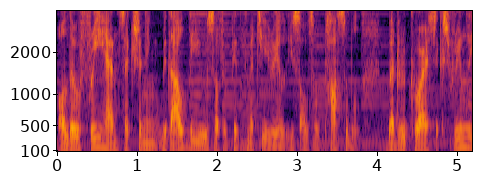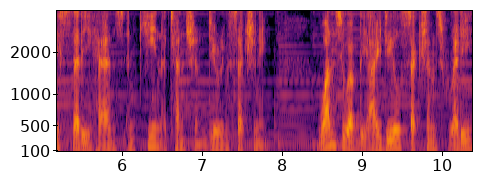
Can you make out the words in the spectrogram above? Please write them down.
although freehand sectioning without the use of a pith material is also possible, but requires extremely steady hands and keen attention during sectioning. Once you have the ideal sections ready,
